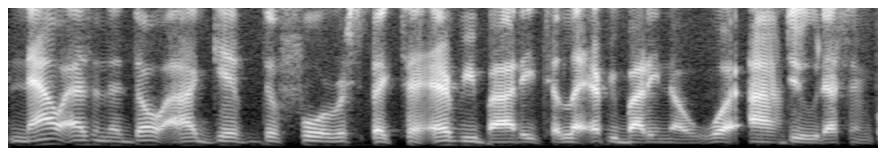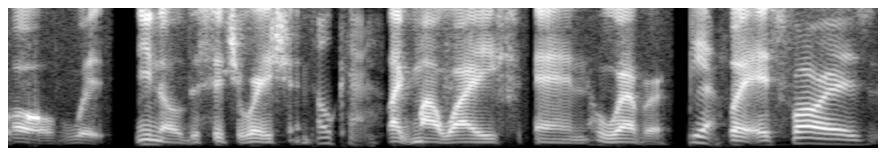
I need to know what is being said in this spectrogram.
now as an adult, I give the full respect to everybody to let everybody know what I do that's involved with, you know, the situation okay. like my wife and whoever. Yeah. But as far as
